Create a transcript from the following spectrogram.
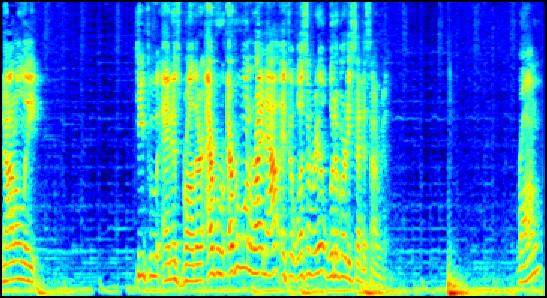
not only Tfue and his brother, every, everyone right now, if it wasn't real, would have already said it's not real. Wrong?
